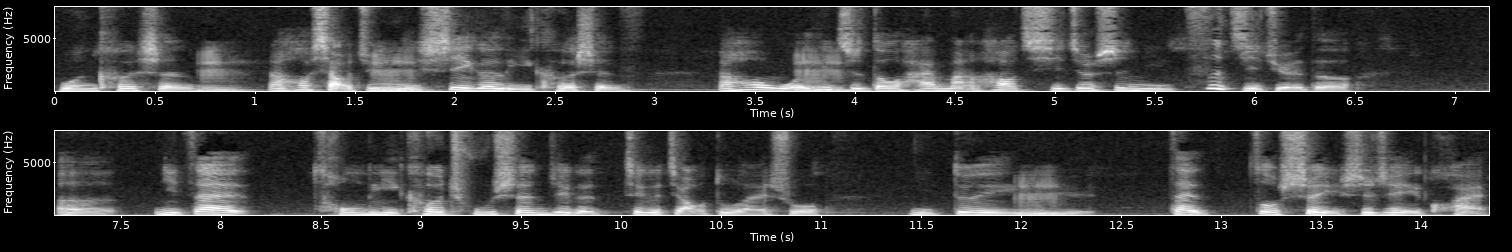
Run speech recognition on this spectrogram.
文科生，嗯。然后小军你嗯是一个理科生，然后我一嗯直都还蛮好奇，就是你自己觉得，呃，你在从理科出身这个这个角度来说，你对嗯。于在做摄影师这一块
